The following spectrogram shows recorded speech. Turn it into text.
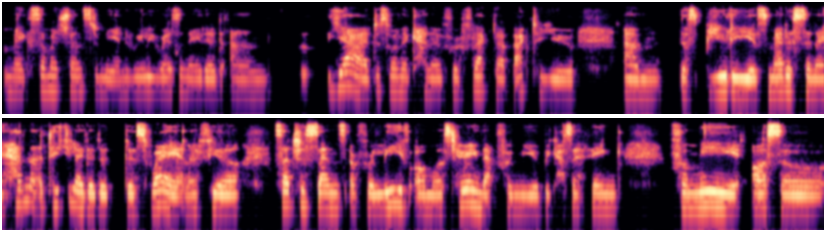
makes so much sense to me and really resonated. And yeah, I just want to kind of reflect that back to you. Um, this beauty is medicine. I hadn't articulated it this way, and I feel such a sense of relief almost hearing that from you because I think for me, also,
